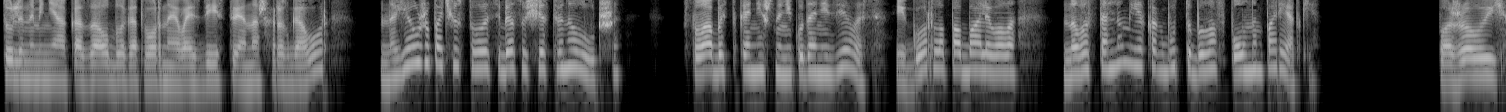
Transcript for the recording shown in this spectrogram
то ли на меня оказал благотворное воздействие наш разговор, но я уже почувствовала себя существенно лучше. Слабость, конечно, никуда не делась, и горло побаливало, но в остальном я как будто была в полном порядке. «Пожалуй,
